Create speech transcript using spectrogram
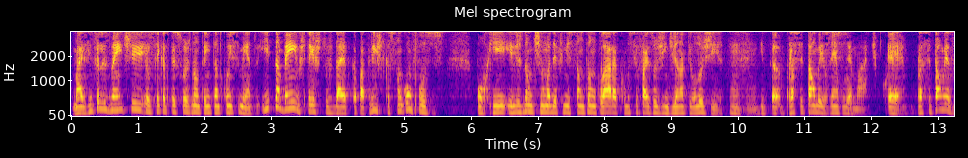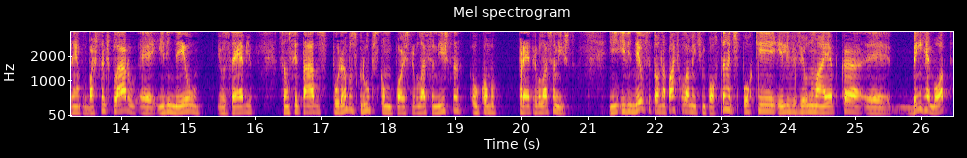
Mas, infelizmente, eu sei que as pessoas não têm tanto conhecimento. E também os textos da época patrística são confusos porque eles não tinham uma definição tão clara como se faz hoje em dia na teologia. Uhum. Uh, para citar um exemplo, sistemático. É, para citar um exemplo bastante claro, é, Irineu, Eusébio são citados por ambos grupos como pós-tribulacionista ou como pré-tribulacionista. E Irineu se torna particularmente importante porque ele viveu numa época é, bem remota.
